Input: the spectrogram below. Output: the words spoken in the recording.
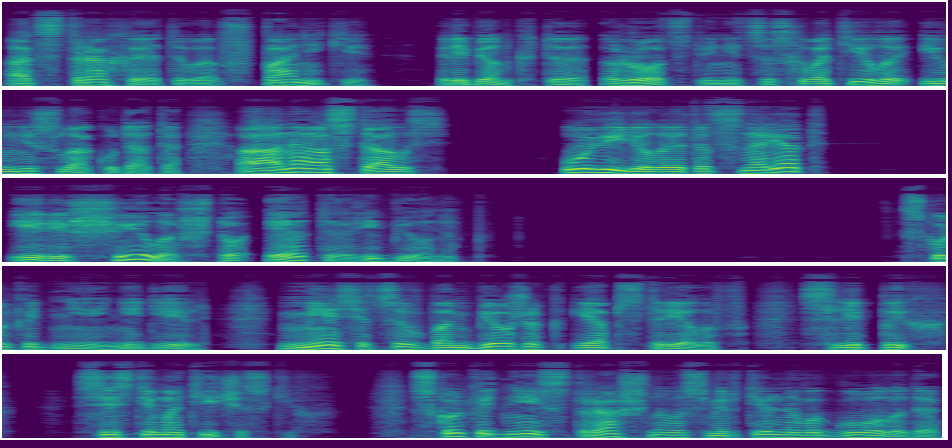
От страха этого, в панике, ребенка-то родственница схватила и унесла куда-то, а она осталась, увидела этот снаряд и решила, что это ребенок. Сколько дней, недель, месяцев бомбежек и обстрелов, слепых, систематических, сколько дней страшного смертельного голода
